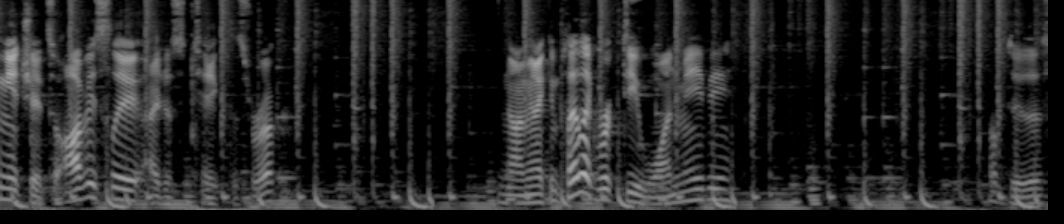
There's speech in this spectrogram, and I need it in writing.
He goes king h8, so obviously I just take this rook. No, I mean I can play like rook d1 maybe. I'll do this.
